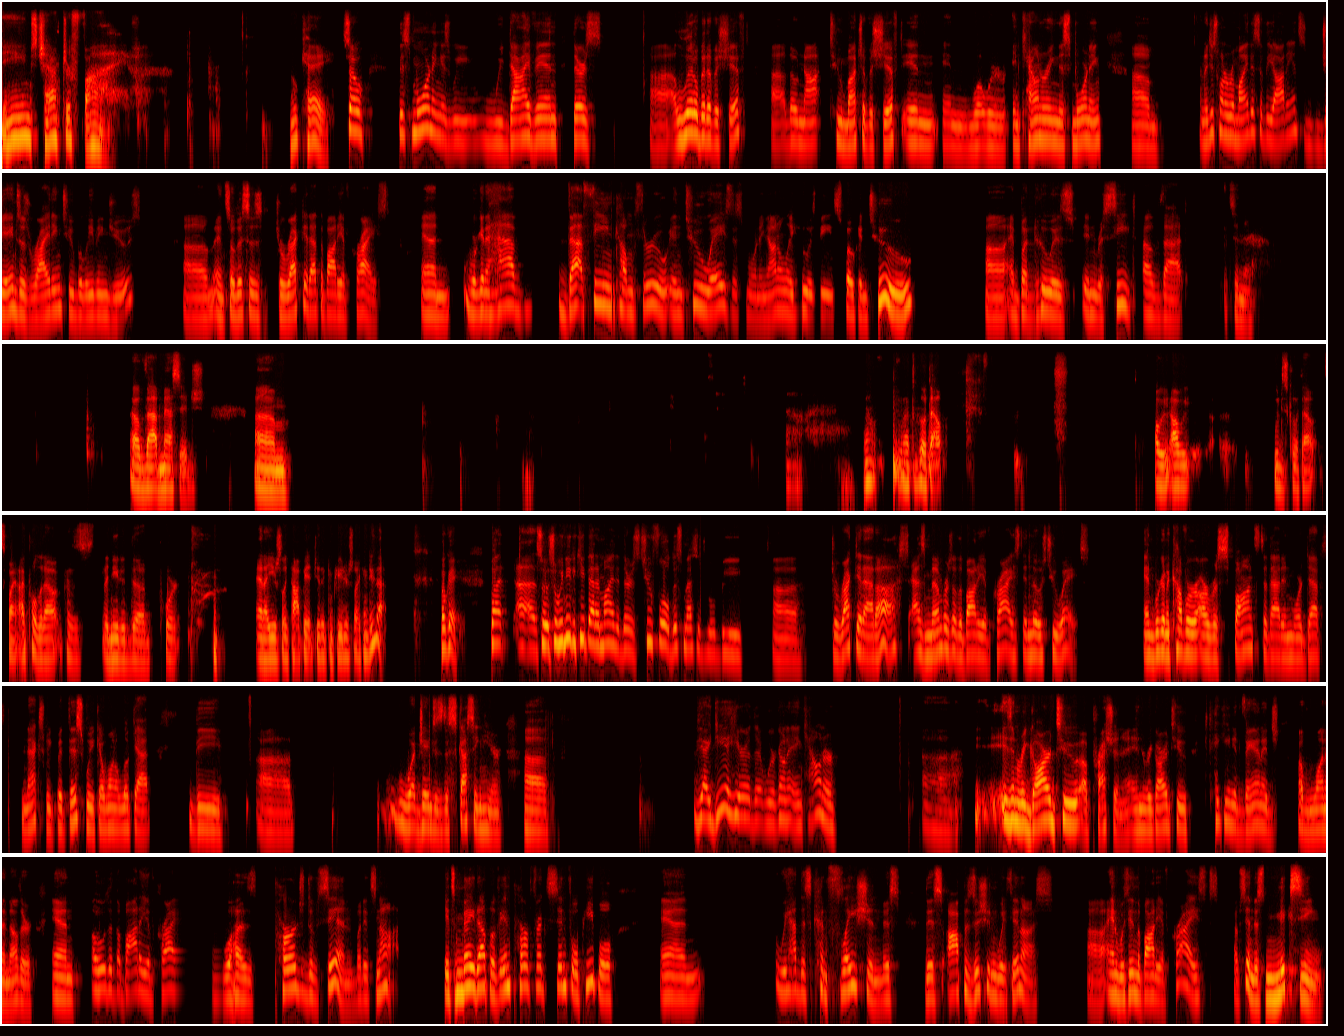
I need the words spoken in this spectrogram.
James chapter 5. Okay, so this morning as we we dive in, there's uh, a little bit of a shift, uh, though not too much of a shift in in what we're encountering this morning. Um, and I just want to remind us of the audience. James is writing to believing Jews, um, and so this is directed at the body of Christ. And we're going to have that theme come through in two ways this morning. Not only who is being spoken to uh, but who is in receipt of that it's in there of that message. Um, uh, well we'll have to go without. Oh, are we we just go without. It's fine. I pulled it out because I needed the port, and I usually copy it to the computer so I can do that. Okay, but uh, so so we need to keep that in mind that there's twofold. This message will be uh, directed at us as members of the body of Christ in those two ways, and we're going to cover our response to that in more depth next week. But this week, I want to look at the uh, what James is discussing here. Uh, the idea here that we're going to encounter uh, is in regard to oppression, in regard to taking advantage of one another. And oh, that the body of Christ was purged of sin, but it's not. It's made up of imperfect, sinful people. And we have this conflation, this, this opposition within us uh, and within the body of Christ of sin, this mixing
